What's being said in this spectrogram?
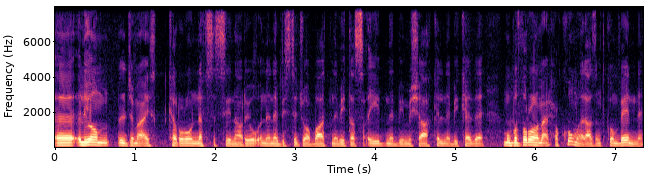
اليوم الجماعة يكررون نفس السيناريو إن نبي استجوابات نبي تصعيد نبي مشاكل نبي كذا. مو بالضرورة مع الحكومة لازم تكون بيننا.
